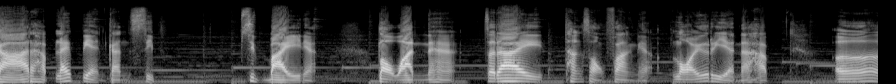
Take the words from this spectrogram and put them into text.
การ์ดนะครับ แลกเปลี่ยนกัน 10 10ใบเนี่ย ต่อวันนะฮะ จะได้ทั้งสองฝั่งเนี่ยร้อยเหรียญนะครับ เออ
